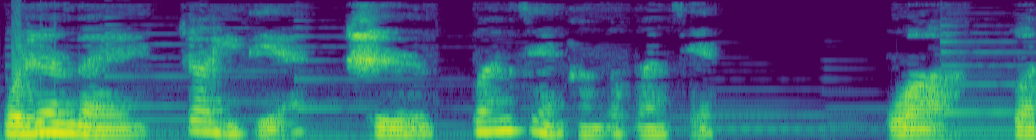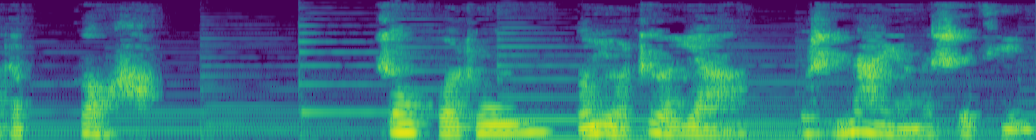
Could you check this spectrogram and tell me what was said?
我认为这一点是关键中的关键。我做的不。够好，生活中总有这样或是那样的事情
